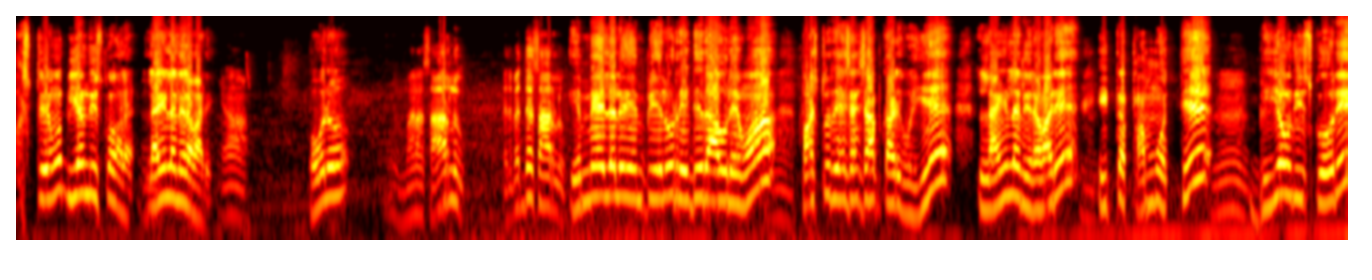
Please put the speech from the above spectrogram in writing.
ఫస్ట్ ఏమో బియ్యం తీసుకోవాలి లైన్లో నిలబడి. ఎవరు? మన సార్లు. పెద్ద పెద్ద సార్లు. ఎమ్మెల్యేలు ఎంపీలు రెడ్డి రావులేమో ఫస్ట్ రేషన్ షాప్ కాడికి పోయి లైన్లో నిలబడి ఇట్ట తమ్మొత్తి ఉమ్. బియ్యం తీసుకొని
